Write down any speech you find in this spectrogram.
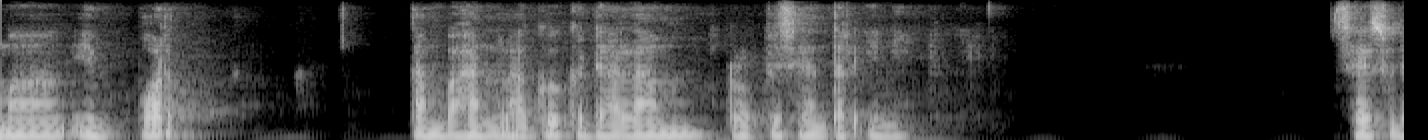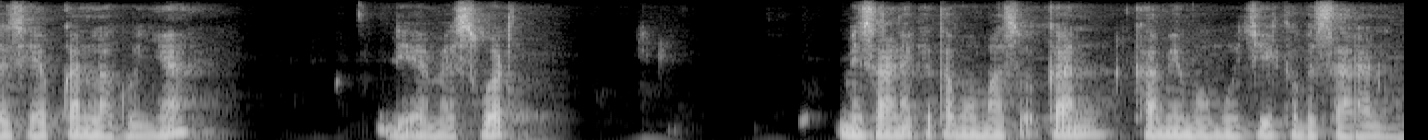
mengimport tambahan lagu ke dalam Pro Presenter ini. Saya sudah siapkan lagunya di MS Word Misalnya kita memasukkan kami memuji kebesaranmu.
